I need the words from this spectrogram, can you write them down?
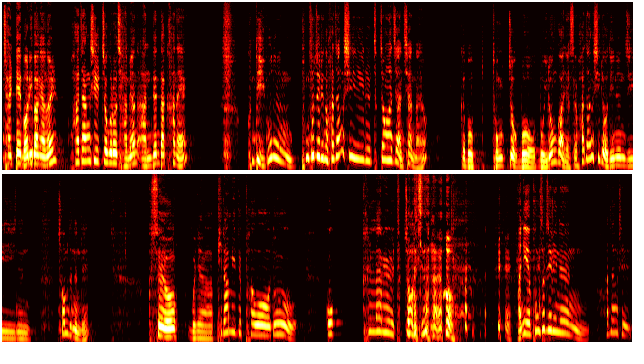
잘 때 머리 방향을 화장실 쪽으로 자면 안 된다 카네. 근데 이거는 풍수지리는 화장실을 특정하지 않지 않나요? 그뭐 동쪽 뭐뭐 이런 거 아니었어요? 화장실이 어디 있는지는 처음 듣는데. 글쎄요. 뭐냐 피라미드 파워도 꼭 칼라를 특정하진 않아요. 아니에요. 풍수지리는 화장실.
